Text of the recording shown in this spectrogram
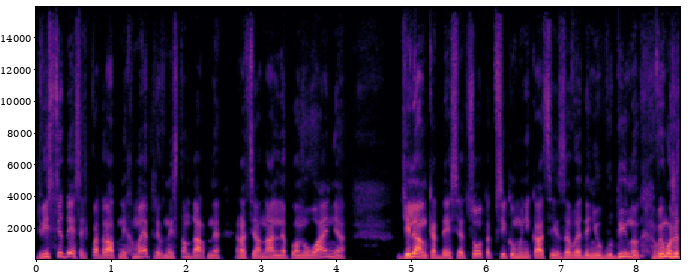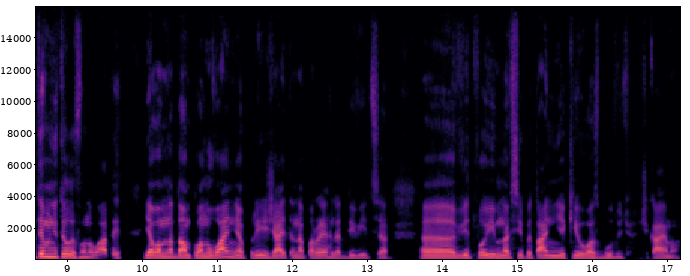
210 квадратних метрів, нестандартне раціональне планування. Ділянка 10 соток, всі комунікації заведені в будинок. Ви можете мені телефонувати, я вам надам планування. Приїжджайте на перегляд, дивіться, е, відповім на всі питання, які у вас будуть. Чекаємо.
